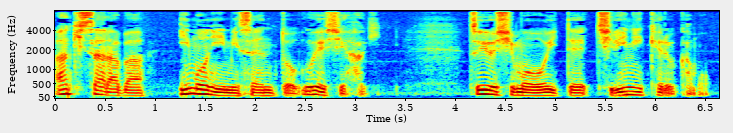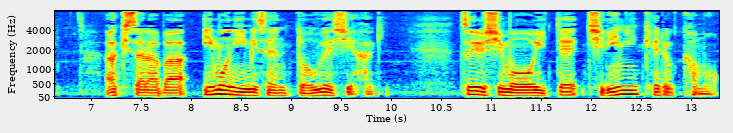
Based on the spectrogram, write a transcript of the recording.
秋さらば、芋に見せんと上しはぎ。つゆしも置いて塵に蹴るかも。秋さらば芋に見せんと上しはぎ。つゆしも置いて塵に蹴るかも。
